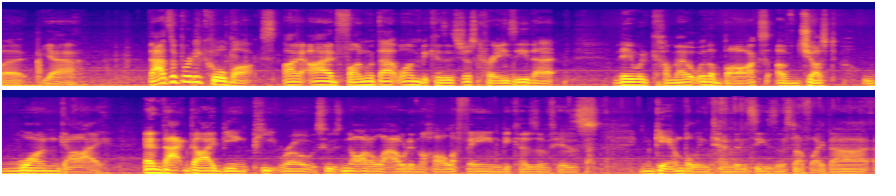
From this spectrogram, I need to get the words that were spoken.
but yeah. That's a pretty cool box. I, I had fun with that one because it's just crazy that they would come out with a box of just one guy. And that guy being Pete Rose, who's not allowed in the Hall of Fame because of his gambling tendencies and stuff like that.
